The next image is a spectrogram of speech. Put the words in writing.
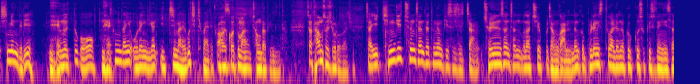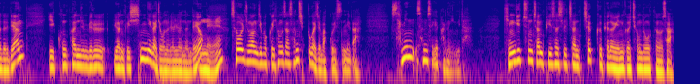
시민들이 네. 눈을 뜨고 네. 상당히 오랜 기간 잊지 말고 지켜봐야 될것 아, 같습니다. 그것도 마- 정답입니다. 자, 다음 소식으로 가죠. 자, 이 김기춘 전 대통령 비서실장, 조윤선 전 문화체육부 장관 등 그 블랙리스트 관련으로 그 구속 기소된 인사들에 대한 이 공판 준비를 위한 그 심리가 이제 오늘 열렸는데요. 네. 서울중앙지법 그 형사 30부가 이제 맡고 있습니다. 3인 3색의 반응입니다. 김기춘 전 비서실장 측 그 변호인 그 정동욱 변호사.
